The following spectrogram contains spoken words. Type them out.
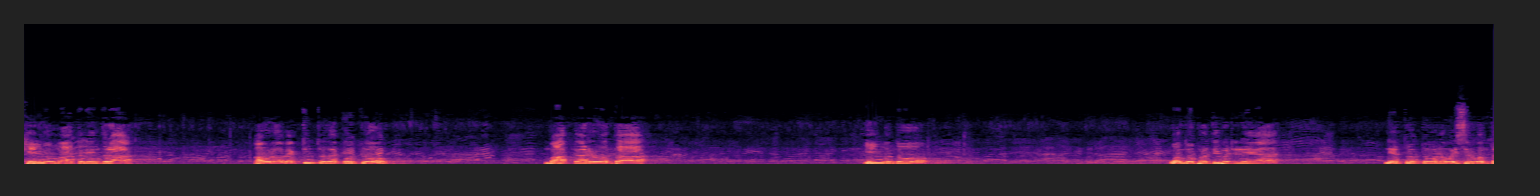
ಕೀಳು ಮಾತಿನಿಂದ ಅವರ ವ್ಯಕ್ತಿತ್ವದ ಕುರಿತು ಮಾತನಾಡಿರುವಂತ ಈ ಒಂದು ಒಂದು ಪ್ರತಿಭಟನೆಯ ನೇತೃತ್ವವನ್ನು ವಹಿಸಿರುವಂತ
